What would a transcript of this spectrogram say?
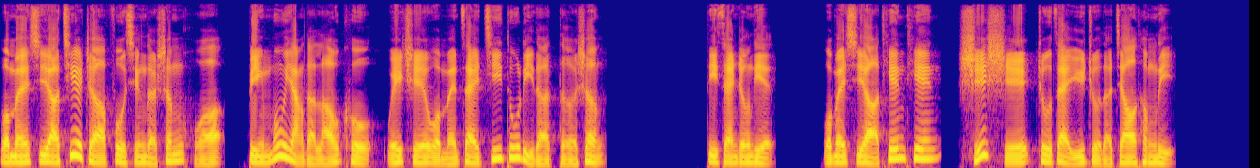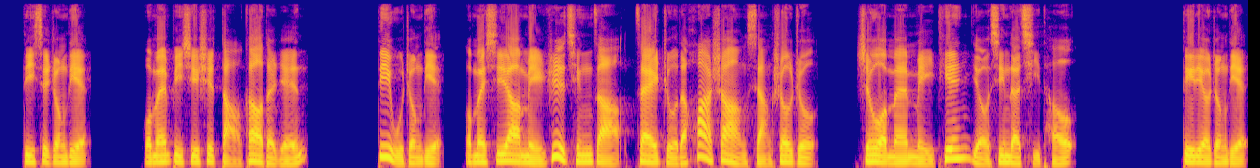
我们需要借着复兴的生活，并牧养的劳苦，维持我们在基督里的得胜。第三重点。我们需要天天时时住在与主的交通里。第四重点，我们必须是祷告的人。第五重点，我们需要每日清早在主的话上享受主，使我们每天有新的起头。第六重点，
